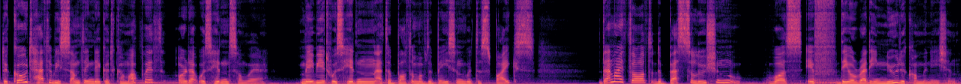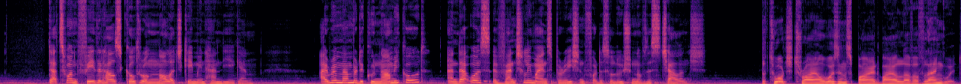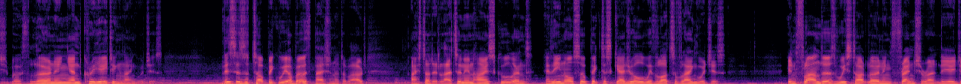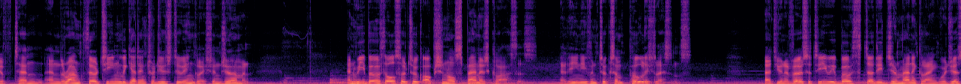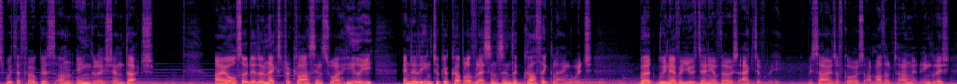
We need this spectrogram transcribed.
The code had to be something they could come up with, or that was hidden somewhere. Maybe it was hidden at the bottom of the basin with the spikes. Then I thought the best solution was if they already knew the combination. That's when Federhel's cultural knowledge came in handy again. I remember the Konami code, and that was eventually my inspiration for the solution of this challenge. The Torch trial was inspired by a love of language, both learning and creating languages. This is a topic we are both passionate about. I studied Latin in high school, and Eline also picked a schedule with lots of languages. In Flanders, we start learning French around the age of 10, and around 13, we get introduced to English and German. And we both also took optional Spanish classes. Eline even took some Polish lessons. At university, we both studied Germanic languages with a focus on English and Dutch. I also did an extra class in Swahili, and Eline took a couple of lessons in the Gothic language. But we never used any of those actively, besides, of course, our mother tongue and English.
